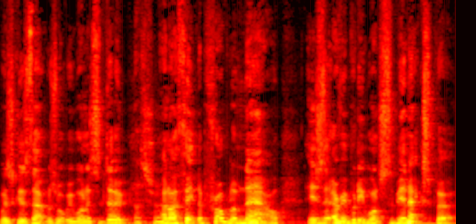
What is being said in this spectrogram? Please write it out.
was because that was what we wanted to do. That's right. And I think the problem now is that everybody wants to be an expert.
